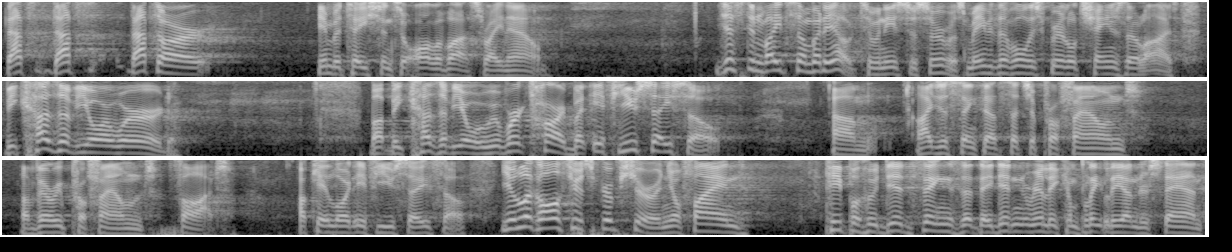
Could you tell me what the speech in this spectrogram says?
That's, that's, that's our invitation to all of us right now. Just invite somebody out to an Easter service. Maybe the Holy Spirit will change their lives because of your word. But because of your, we worked hard. But if you say so, um, I just think that's such a profound, a very profound thought. Okay, Lord, if you say so. You look all through Scripture and you'll find people who did things that they didn't really completely understand.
